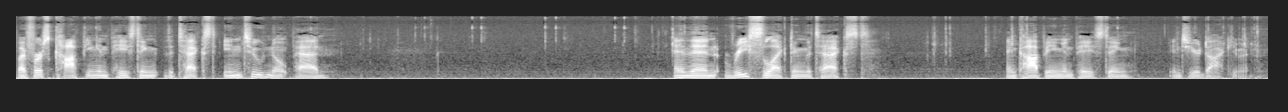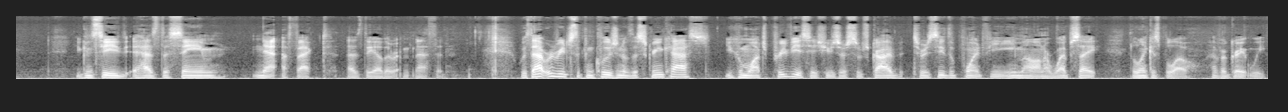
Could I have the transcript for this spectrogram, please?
by first copying and pasting the text into Notepad and then reselecting the text and copying and pasting into your document. You can see it has the same net effect as the other method. With that, we reach the conclusion of the screencast. You can watch previous issues or subscribe to receive the point via email on our website. The link is below. Have a great week.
